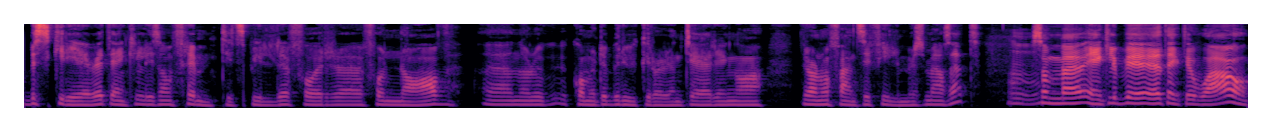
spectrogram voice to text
beskrevet egentlig liksom fremtidsbildet for, for, Nav når det kommer til brukerorientering, og dere har noen fancy filmer som jeg har sett. Mm. Som egentlig jeg tenkte wow!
